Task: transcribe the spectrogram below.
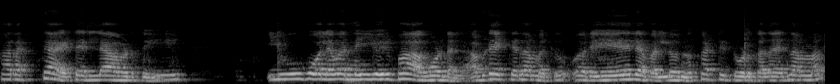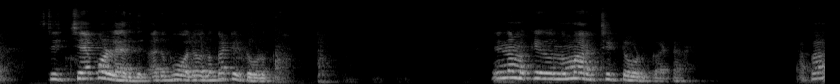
കറക്റ്റായിട്ട് എല്ലായിടത്തും ഈ യു പോലെ വന്ന ഈ ഒരു ഭാഗം ഉണ്ടല്ലോ അവിടെയൊക്കെ നമുക്ക് ഒരേ ലെവലിൽ ഒന്ന് കട്ടിട്ട് കൊടുക്കുക. അതായത് നമ്മ സ്റ്റിച്ചേ കൊള്ളരുത് അതുപോലെ ഒന്ന് കട്ടിട്ട് കൊടുക്കുക. ഇനി നമുക്കിതൊന്ന് മറിച്ചിട്ട് കൊടുക്കാം കേട്ടോ അപ്പം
